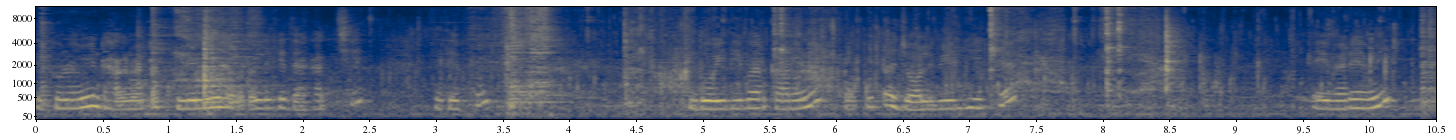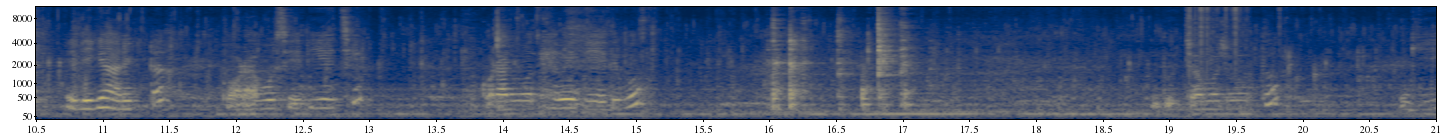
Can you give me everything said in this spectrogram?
দেখুন, আমি ঢাকনাটা খুলে নিয়ে আপনাদেরকে দেখাচ্ছি। দেখুন, দই দিবার কারণে কতটা জল বেরিয়েছে এবারে আমি এদিকে আরেকটা কড়া বসিয়ে দিয়েছি। কড়ার মধ্যে আমি দিয়ে দেব চামচ মতো ঘি।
